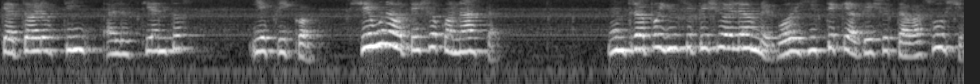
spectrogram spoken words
que ató a los, tientos y explicó, llevo una botella con asta, un trapo y un cepillo de alambre. Vos dijiste que aquello estaba sucio.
